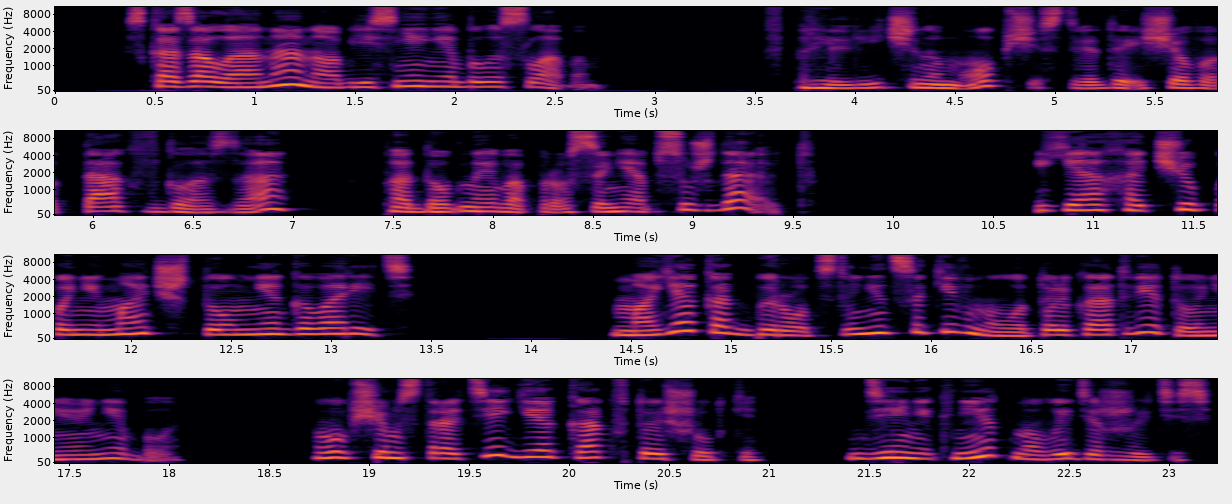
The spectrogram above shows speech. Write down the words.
— сказала она, но объяснение было слабым. «В приличном обществе, да еще вот так в глаза, подобные вопросы не обсуждают». «Я хочу понимать, что мне говорить». Моя как бы родственница кивнула, только ответа у нее не было. В общем, стратегия как в той шутке. Денег нет, но вы держитесь.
